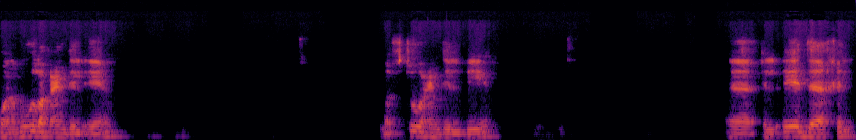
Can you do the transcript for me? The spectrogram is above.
هنا مغلق عند ال A مفتوح عند ال B. ال A داخل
